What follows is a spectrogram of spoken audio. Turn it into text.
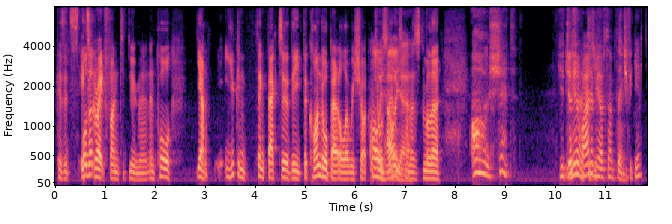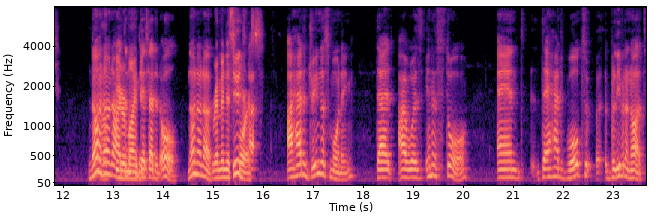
because it's it's Well, that- great fun to do, man. And Paul, yeah, you can think back to the the Condor battle that we shot, which Oh, also hell is yeah. kind of similar. Oh shit! You just Yeah, reminded did me you- of something. Did you forget? No, no, Oh, no. I didn't reminded. forget that at all. No, no, no. Reminisce Dude, for I- us. I had a dream this morning that I was in a store and they had wall to uh, believe it or not,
